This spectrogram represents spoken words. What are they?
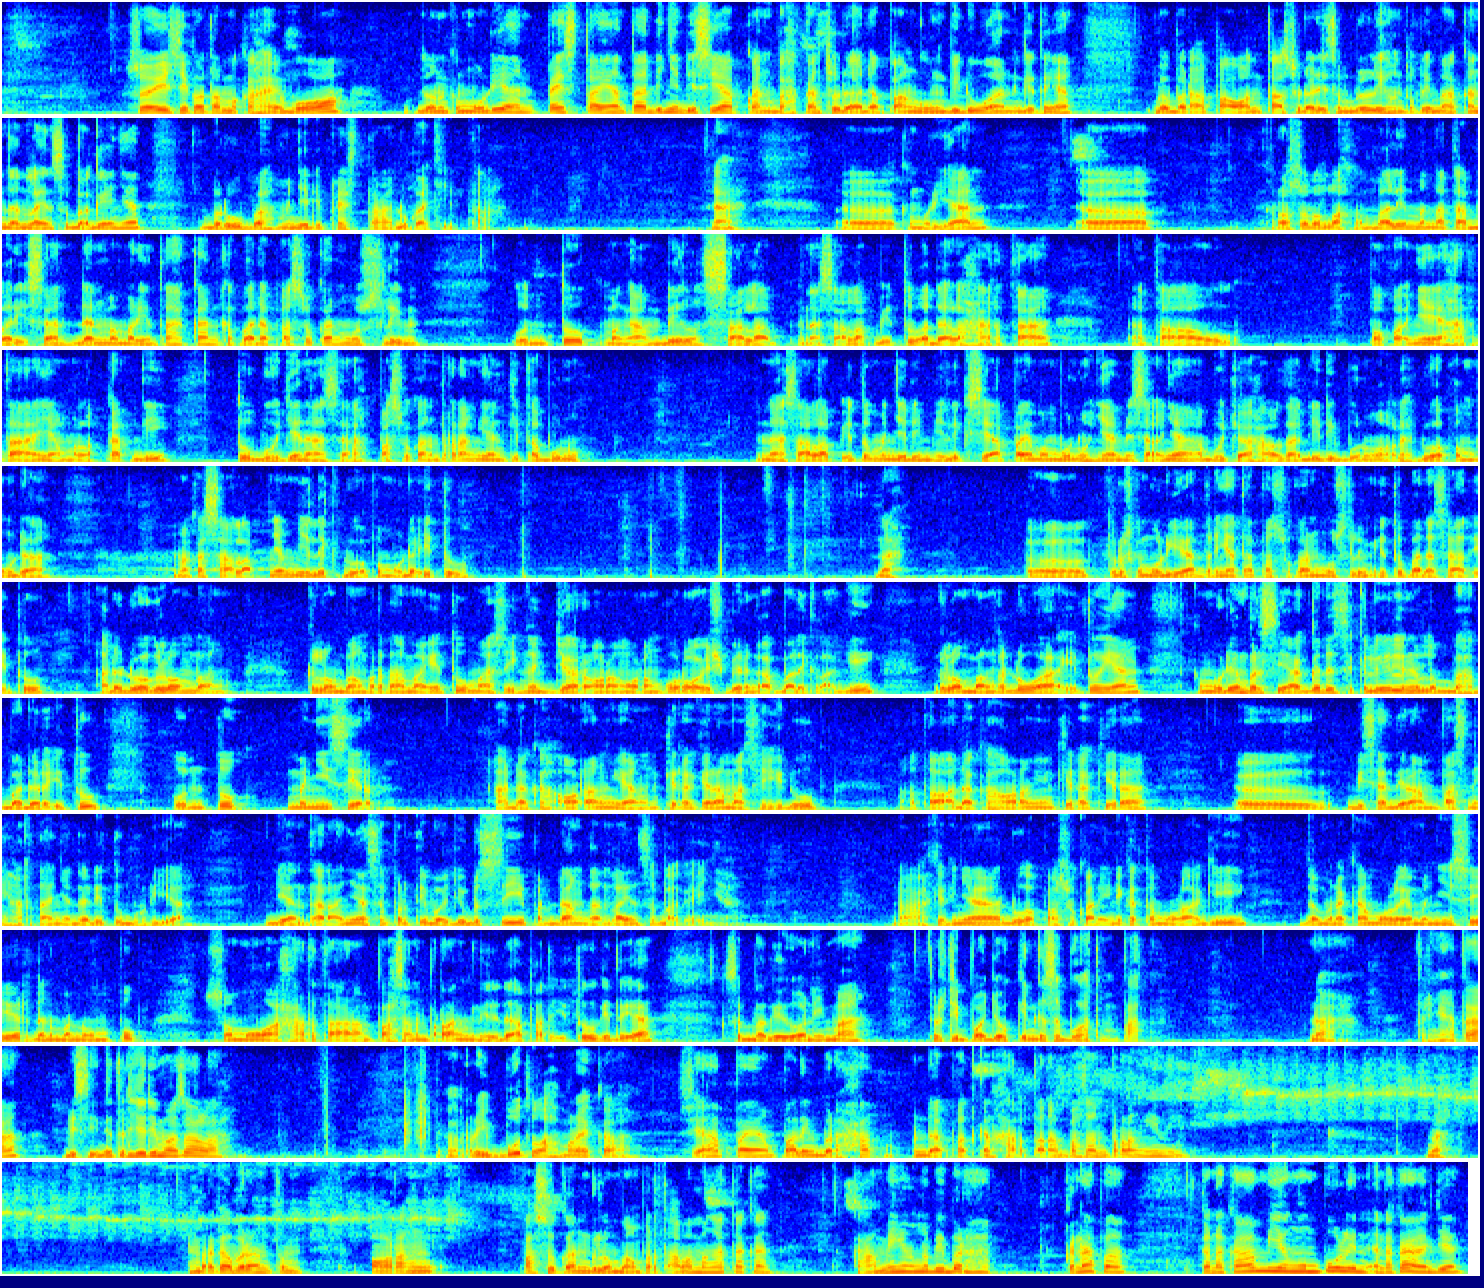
Seisi kota Mekah heboh, dan kemudian pesta yang tadinya disiapkan bahkan sudah ada panggung biduan gitu ya beberapa ontak sudah disembelih untuk dimakan dan lain sebagainya berubah menjadi pesta duka cita nah e, kemudian e, Rasulullah kembali menata barisan dan memerintahkan kepada pasukan muslim untuk mengambil salab. Nah, salab itu adalah harta atau pokoknya ya harta yang melekat di tubuh jenazah pasukan perang yang kita bunuh. Nah, salab itu menjadi milik siapa yang membunuhnya. Misalnya Abu Jahal tadi dibunuh oleh dua pemuda. Maka salabnya milik dua pemuda itu. Nah, e, terus kemudian ternyata pasukan muslim itu pada saat itu ada dua gelombang. Gelombang pertama itu masih ngejar orang-orang Quraisy biar nggak balik lagi. Gelombang kedua itu yang kemudian bersiaga di sekeliling lembah Badar itu untuk menyisir. Adakah orang yang kira-kira masih hidup atau adakah orang yang kira-kira e, bisa dirampas nih hartanya dari tubuh dia? Di antaranya seperti baju besi, pedang dan lain sebagainya. Nah, akhirnya dua pasukan ini ketemu lagi dan mereka mulai menyisir dan menumpuk semua harta rampasan perang yang didapat itu gitu ya sebagai gonimah terus dipojokin ke sebuah tempat. Nah, ternyata di sini terjadi masalah. Ya, ributlah mereka. Siapa yang paling berhak mendapatkan harta rampasan perang ini? Nah, mereka berantem. Orang pasukan gelombang pertama mengatakan, kami yang lebih berhak. Kenapa? Karena kami yang ngumpulin, enak aja.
